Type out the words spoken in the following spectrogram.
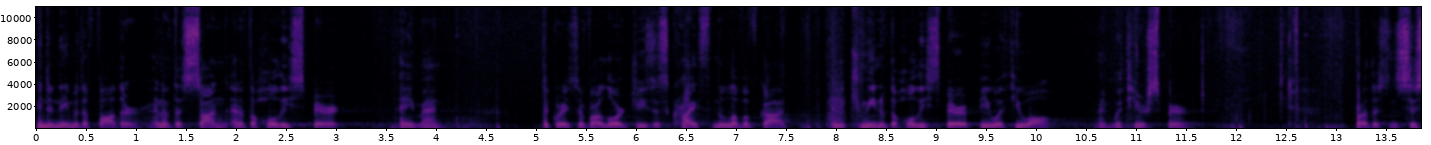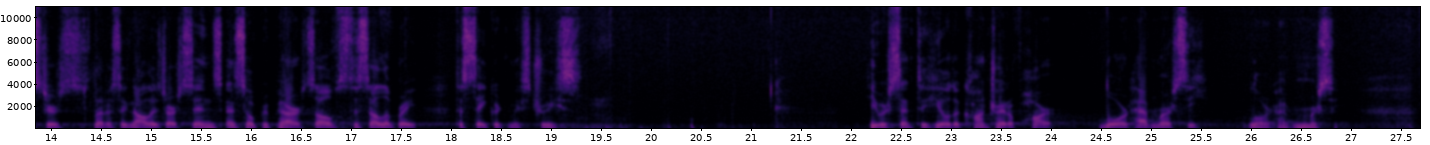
In the name of the Father, and of the Son, and of the Holy Spirit, amen. The grace of our Lord Jesus Christ, and the love of God, and the communion of the Holy Spirit be with you all, and with your spirit. Brothers and sisters, let us acknowledge our sins and so prepare ourselves to celebrate the sacred mysteries. You were sent to heal the contrite of heart. Lord, have mercy. Lord, have mercy.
